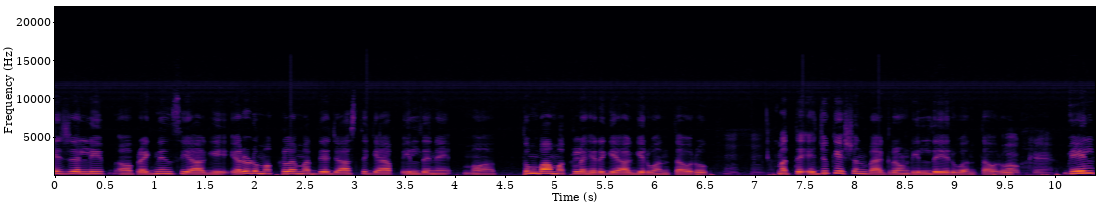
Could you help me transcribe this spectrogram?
ಏಜಲ್ಲಿ ಪ್ರೆಗ್ನೆನ್ಸಿ ಆಗಿ ಎರಡು ಮಕ್ಕಳ ಮಧ್ಯೆ ಜಾಸ್ತಿ ಗ್ಯಾಪ್ ಇಲ್ಲದೇ ತುಂಬ ಮಕ್ಕಳ ಹೆರಿಗೆ ಆಗಿರುವಂಥವರು ಮತ್ತು ಎಜುಕೇಷನ್ ಬ್ಯಾಕ್ಗ್ರೌಂಡ್ ಇಲ್ಲದೆ ಇರುವಂಥವ್ರು male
